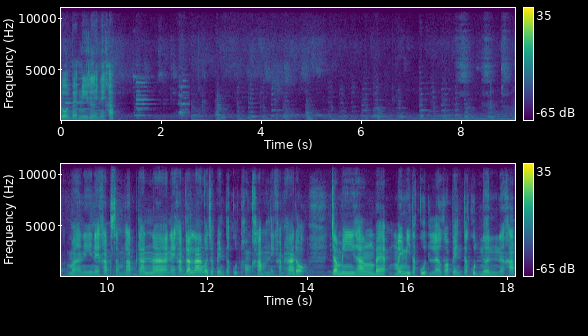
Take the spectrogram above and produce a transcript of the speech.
โดดๆแบบนี้เลยนะครับ ประมาณนี้นะครับสำหรับด้านหน้านะครับ ด้านล่างก็จะเป็นตะกุดทองคำนะครับ 5 ดอก จะมีทั้งแบบไม่มีตะกุดแล้วก็เป็นตะกุดเงินนะครับ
